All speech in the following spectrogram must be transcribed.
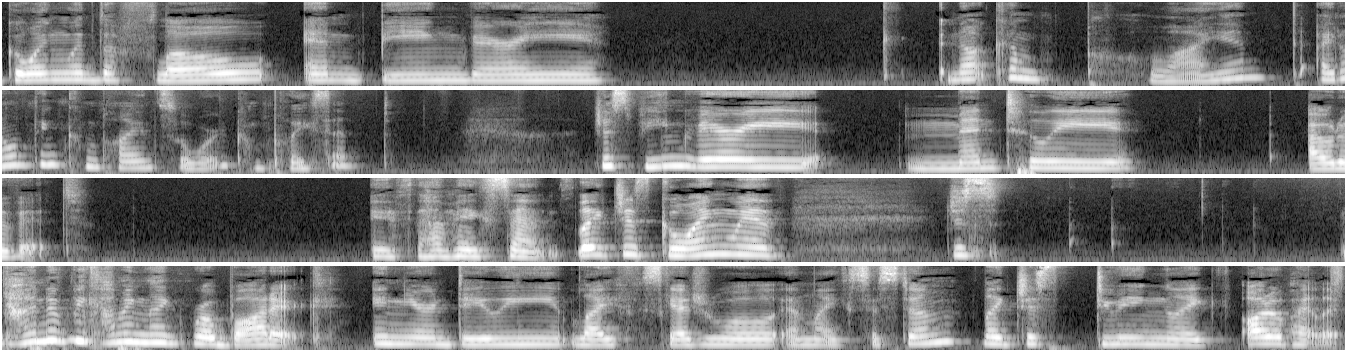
going with the flow and being very not compliant i don't think compliant's the word complacent just being very mentally out of it if that makes sense like just going with just kind of becoming like robotic in your daily life schedule and like system, like just doing like autopilot.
